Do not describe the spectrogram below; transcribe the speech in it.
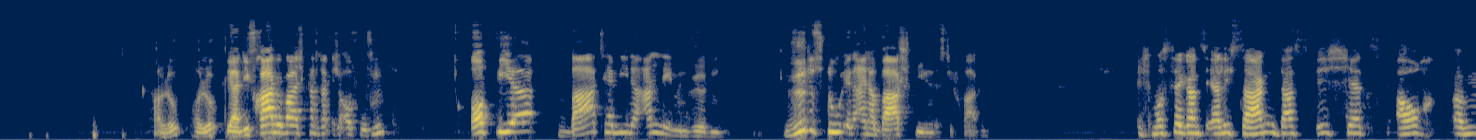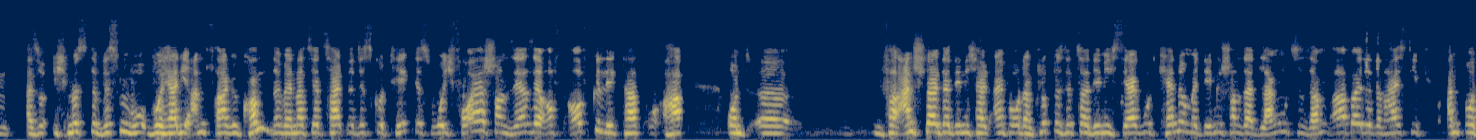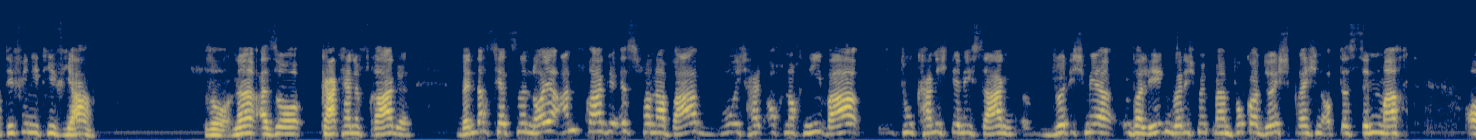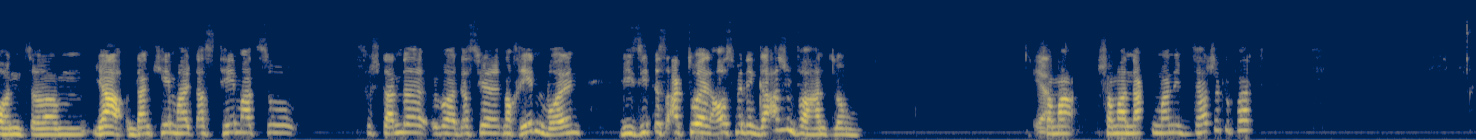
Hallo, hallo. Ja, die Frage war, ich kann es gerade nicht aufrufen, ob wir Bartermine annehmen würden. Würdest du in einer Bar spielen, ist die Frage. Ich muss dir ganz ehrlich sagen, dass ich jetzt auch also ich müsste wissen, wo, woher die Anfrage kommt. Ne? Wenn das jetzt halt eine Diskothek ist, wo ich vorher schon sehr, sehr oft aufgelegt habe hab und äh, ein Veranstalter, den ich halt einfach oder ein Clubbesitzer, den ich sehr gut kenne und mit dem ich schon seit langem zusammenarbeite, dann heißt die Antwort definitiv ja. So, ne? Also gar keine Frage. Wenn das jetzt eine neue Anfrage ist von einer Bar, wo ich halt auch noch nie war, du kann ich dir nicht sagen. Würde ich mir überlegen, würde ich mit meinem Booker durchsprechen, ob das Sinn macht und ähm, ja, und dann käme halt das Thema zu, zustande, über das wir noch reden wollen. Wie sieht es aktuell aus mit den Gagenverhandlungen? Ja. Schon, mal, schon mal einen nackten Mann in die Tasche gepackt?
